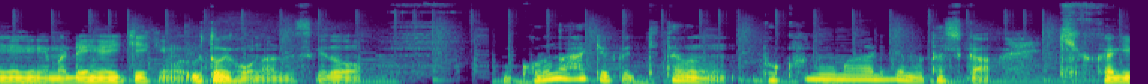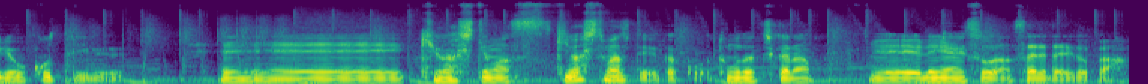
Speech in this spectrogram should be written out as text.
えーまあ、恋愛経験は疎い方なんですけど、コロナ破局って多分僕の周りでも確か聞く限り起こっている、えー気はしてます。気はしてますというか、こう友達から、えー恋愛相談されたりとか、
